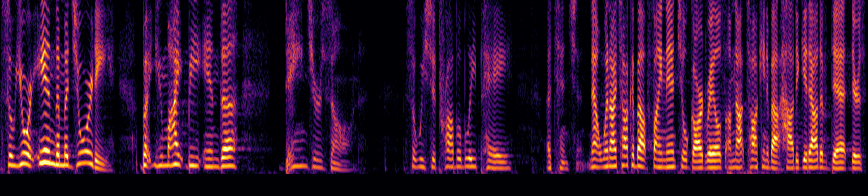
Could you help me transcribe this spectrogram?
So you're in the majority, but you might be in the danger zone so we should probably pay attention. Now, when I talk about financial guardrails, I'm not talking about how to get out of debt. There's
